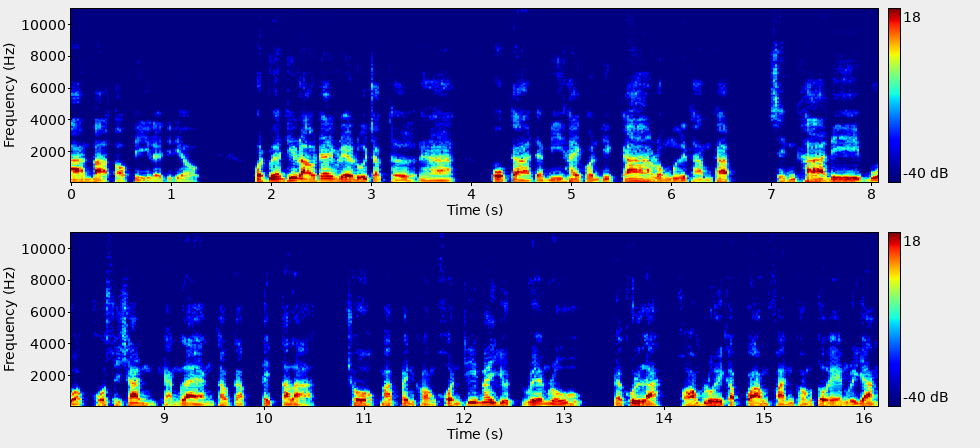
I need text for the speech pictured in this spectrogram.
ล้านบาทต่อปีเลยทีเดียว บทเรียนที่เราได้เรียนรู้จากเธอนะฮะโอกาสแต่มีให้คนที่กล้าลงมือทำครับ สินค้าดีบวกโพสิชันแข็งแรงเท่ากับติดตลาด โชคมักเป็นของคนที่ไม่หยุดเรียนรู้ แล้วคุณล่ะ พร้อมลุยกับความฝันของตัวเองหรือยัง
